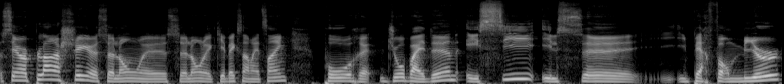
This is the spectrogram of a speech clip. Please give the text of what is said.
c'est un plancher euh, selon, euh, selon le Québec 125 pour Joe Biden et si il se, il performe mieux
